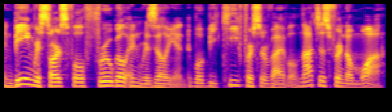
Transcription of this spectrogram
And being resourceful, frugal, and resilient will be key for survival, not just for Nom Wah,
